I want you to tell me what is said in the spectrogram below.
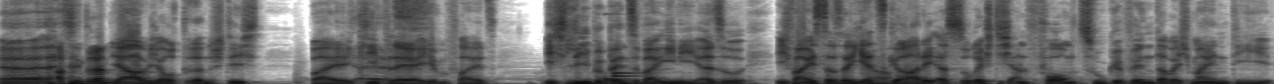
äh, Hast du ihn drin? Ja, habe ich auch drin. Sticht bei yes. Keyplayer ebenfalls. Ich liebe Benze Baini. Also, ich weiß, dass er jetzt ja. gerade erst so richtig an Form zugewinnt, aber ich meine, die,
